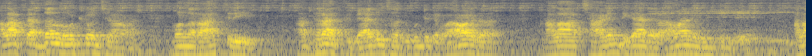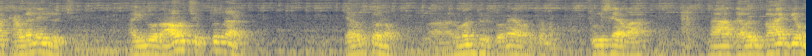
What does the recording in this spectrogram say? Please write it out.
అలా పెద్దల నోట్లోంచి రావాలి. మొన్న రాత్రి అర్ధరాత్రి బ్యాగులు సర్దుకుంటే ఇక్కడ రావాలి కదా. అలా చాగంతి గారి రామాయణం వింటుంటే అలా కళ్ళనీళ్ళు వచ్చింది అయ్యో రాముడు చెప్తున్నాడు ఎవరితోనో హనుమంతుడితోనో ఎవరితోనో చూసావా నా దౌర్భాగ్యం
